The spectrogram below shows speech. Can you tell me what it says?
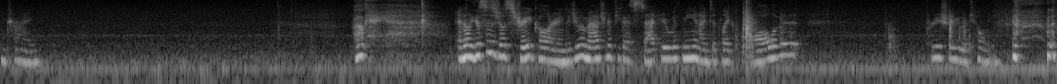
I'm trying. Okay. And like this is just straight coloring. Could you imagine if you guys sat here with me and I did like all of it? Pretty sure you would kill me.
